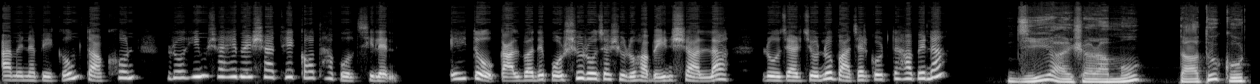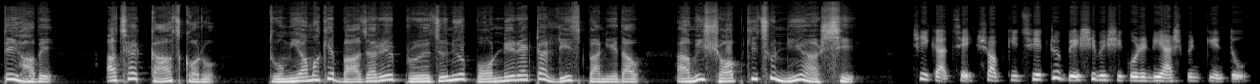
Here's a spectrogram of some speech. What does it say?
আমেনা বেগম তখন রহিম সাহেবের সাথে কথা বলছিলেন। এই তো, কাল বাদে পরশু রোজা শুরু হবে, ইনশাআল্লাহ। রোজার জন্য বাজার করতে হবে না? জি আয়েশার আম্মু তা তো করতেই হবে। আচ্ছা এক কাজ করো। তুমি আমাকে বাজারের প্রয়োজনীয় পণ্যের একটা লিস্ট বানিয়ে দাও। আমি সব কিছু নিয়ে আসছি। ঠিক আছে সবকিছু একটু বেশি বেশি করে নিয়ে আসবেন কিন্তু।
